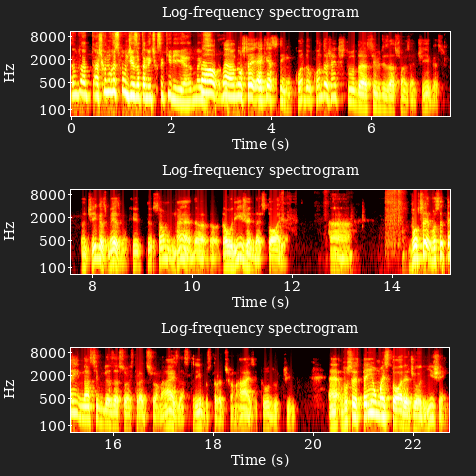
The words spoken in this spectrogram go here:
Eu, acho que eu não respondi exatamente o que você queria. Mas... Não, não, não sei. É que assim, quando, quando a gente estuda civilizações antigas, antigas mesmo, que são né, da, da, da origem da história, ah, você, você tem nas civilizações tradicionais, nas tribos tradicionais e tudo, de, é, você tem uma história de origem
